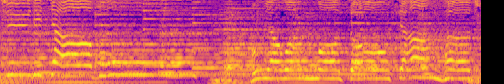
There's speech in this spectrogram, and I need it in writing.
岖的脚步，不要问我走向何处。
